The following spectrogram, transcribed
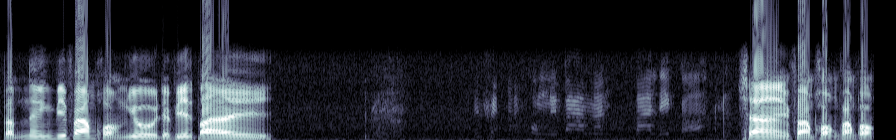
แป๊บหนึ่งพี่ฟาร์มของอยู่ เดี๋ยวพี่ไป พี่เฟซของในบ้านนั้นบ้านเล็กเหรอใช่ ฟาร์มของฟาร์มของ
